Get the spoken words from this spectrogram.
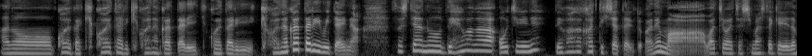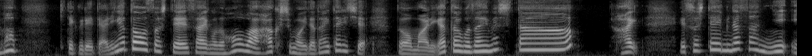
あの、声が聞こえたり聞こえなかったり、聞こえたり聞こえなかったりみたいな、そしてあの、電話が、お家にね、電話がかかってきちゃったりとかね、まあ、わちゃわちゃしましたけれども、来てくれてありがとう。そして最後の方は拍手もいただいたりして、どうもありがとうございました。はい。えそして皆さんに、え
